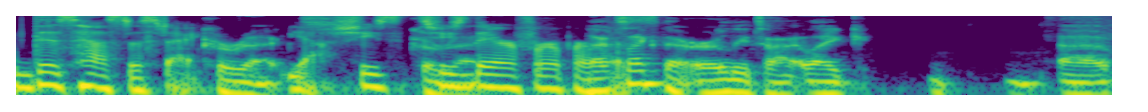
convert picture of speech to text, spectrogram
this has to stay. Correct. Yeah, she's she's there for a purpose. That's like the early time, like uh,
